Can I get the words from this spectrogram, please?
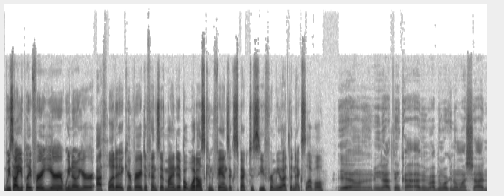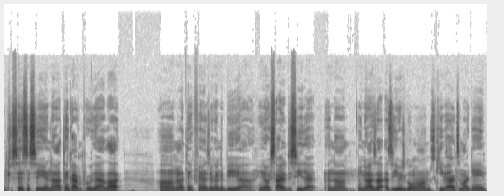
we saw you play for a year. We know you're athletic. You're very defensive minded. But what else can fans expect to see from you at the next level? Yeah, uh, you know, I think I, I've been I've been working on my shot and consistency, and uh, I think I've improved that a lot. Um, and I think fans are going to be, uh, you know, excited to see that. And um, you know, as as the years go on, just keep adding to my game,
